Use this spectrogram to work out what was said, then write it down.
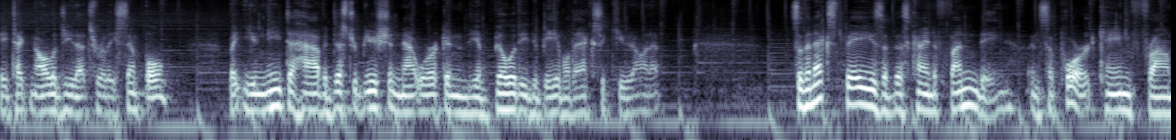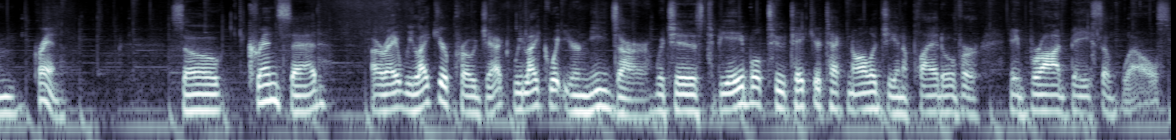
a technology that's really simple, but you need to have a distribution network and the ability to be able to execute on it. So the next phase of this kind of funding and support came from CRIN. So CRIN said, all right, we like your project. We like what your needs are, which is to be able to take your technology and apply it over a broad base of wells.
